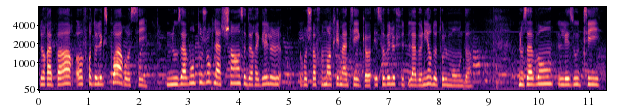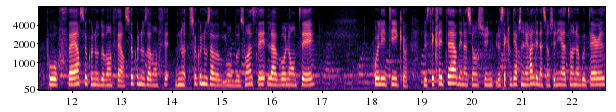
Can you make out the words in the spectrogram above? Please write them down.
Le rapport offre de l'espoir aussi. Nous avons toujours la chance de régler le réchauffement climatique et sauver l'avenir de tout le monde. Nous avons les outils pour faire ce que nous devons faire. Ce que nous avons, fait, ce que nous avons besoin, c'est la volonté politique. Le secrétaire, général des Nations Unies, Antonio Guterres,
